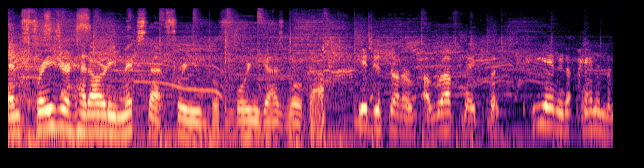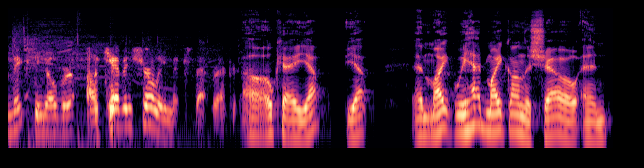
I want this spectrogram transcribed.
And Fraser had already mixed that for you before you guys woke up. he had just done a, a rough mix, but he ended up handing the mixing over. Uh, Kevin Shirley mixed that record. Oh, okay. Yep. Yep. And Mike, we had Mike on the show, and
